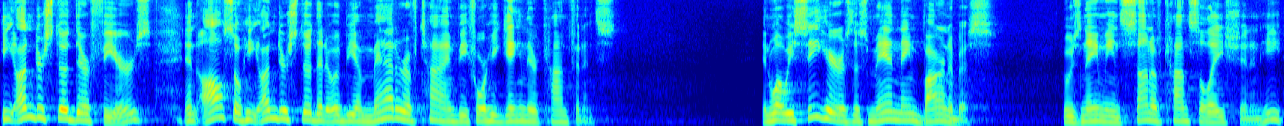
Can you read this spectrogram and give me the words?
He understood their fears, and also he understood that it would be a matter of time before he gained their confidence. And what we see here is this man named Barnabas, whose name means son of consolation, and he,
